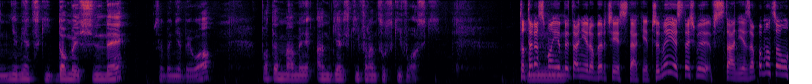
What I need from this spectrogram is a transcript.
niemiecki domyślny, żeby nie było. Potem mamy angielski, francuski, włoski. To teraz Mm. moje pytanie, Robercie, jest takie: czy my jesteśmy w stanie za pomocą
